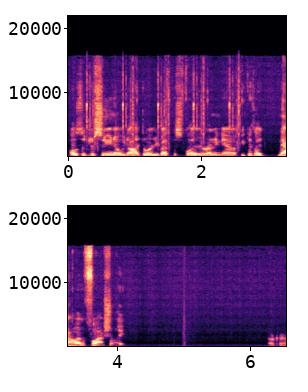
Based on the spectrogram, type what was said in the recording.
also, just so you know, we don't have to worry about this flare running out because I now have a flashlight. Okay.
